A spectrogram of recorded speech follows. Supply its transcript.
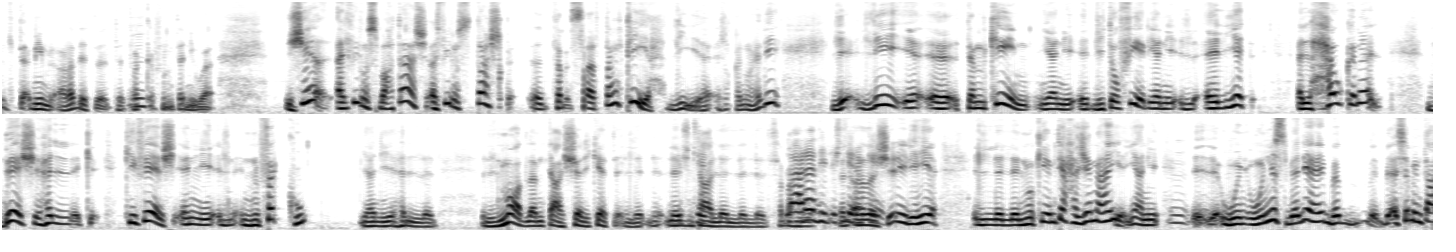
التأميم الأراضي تفكر فهمتني؟ و جاء 2017 2016 صار تنقيح للقانون هذه ل- لتمكين يعني لتوفير يعني الاليات الحوكمة باش هل كيفاش يعني نفكوا يعني هل المعضلة نتاع الشركات نتاع الأراضي الاشتراكية. الأراضي الاشتراكيه اللي هي ال- ال- الملكيه نتاعها جماعية. يعني والنسبة لها بأسامي نتاع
